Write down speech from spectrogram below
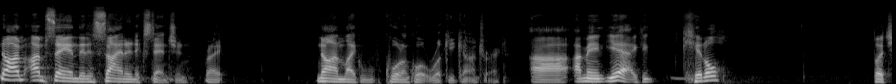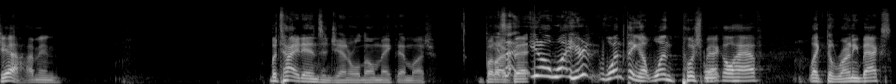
No, I'm I'm saying that his sign an extension, right? Non like quote unquote rookie contract. Uh, I mean, yeah, I could- Kittle, but yeah, I mean, But tight ends in general don't make that much. but I that- bet you know what? Here's one thing. One pushback I'll have, like the running backs.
